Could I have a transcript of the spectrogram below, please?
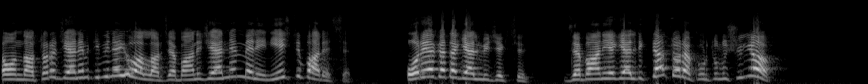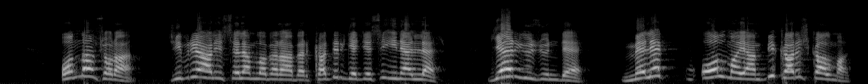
ondan sonra cehennemin dibine yuvarlar. Zebani cehennem meleği. Niye istiğfar etsin? Oraya kadar gelmeyeceksin. Zebaniye geldikten sonra kurtuluşun yok. Ondan sonra Cibril Aleyhisselam'la beraber Kadir gecesi inerler. Yeryüzünde melek olmayan bir karış kalmaz.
